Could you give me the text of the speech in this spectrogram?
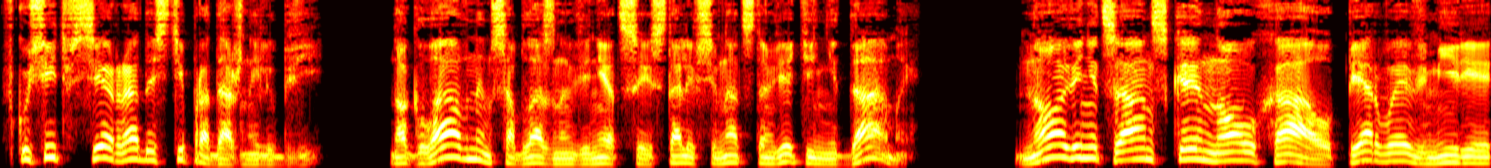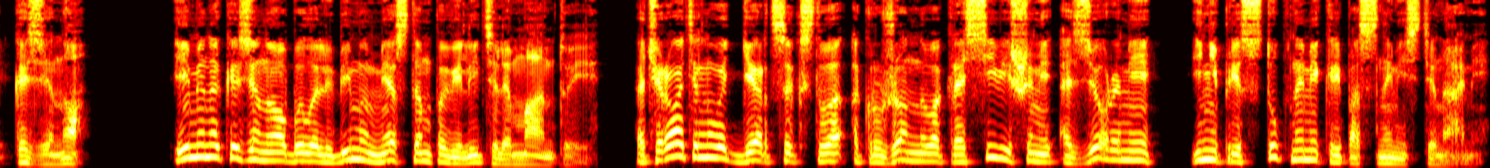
вкусить все радости продажной любви. Но главным соблазном Венеции стали в XVII веке не дамы, но венецианское ноу-хау, первое в мире казино. Именно казино было любимым местом повелителя Мантуи, очаровательного герцогства, окруженного красивейшими озерами и неприступными крепостными стенами.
